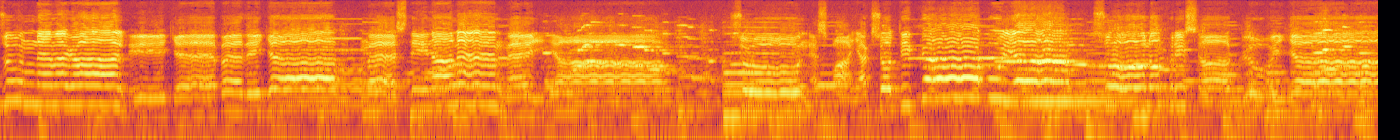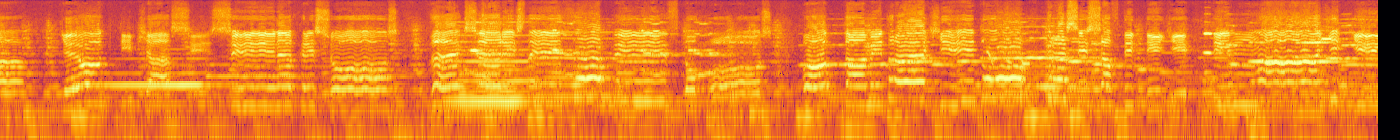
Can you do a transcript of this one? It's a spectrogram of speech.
Ζουνε μεγάλοι και παιδιά μες στην ανεμελιά Ζουνε σπάνια ξωτικά πουλιά σ' όλο χρυσά κλουβιά και ό,τι πιάσεις είναι χρυσός δεν ξέρεις τι θα πει φτωχός ποτάμι τρέχει το κρασί σ' αυτή τη γη τη μαγική.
